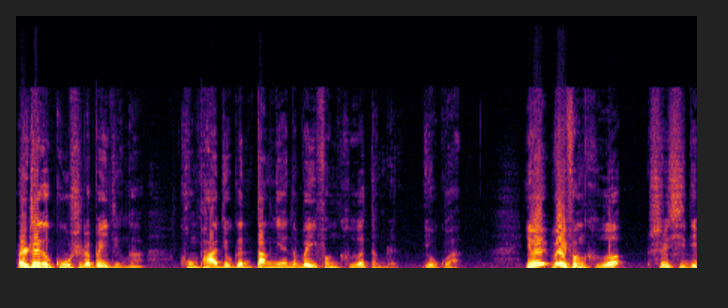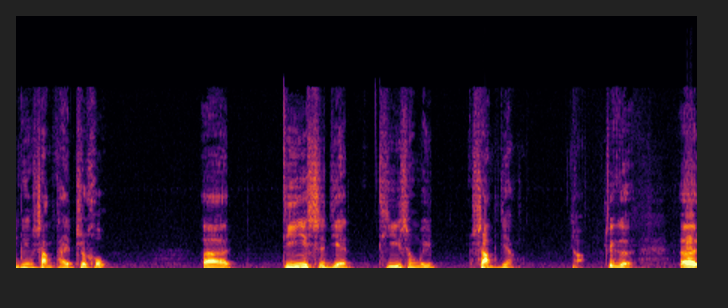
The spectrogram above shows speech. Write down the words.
而这个故事的背景呢，恐怕就跟当年的魏凤和等人有关，因为魏凤和是习近平上台之后，呃，第一时间提升为上将，啊，这个，呃，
